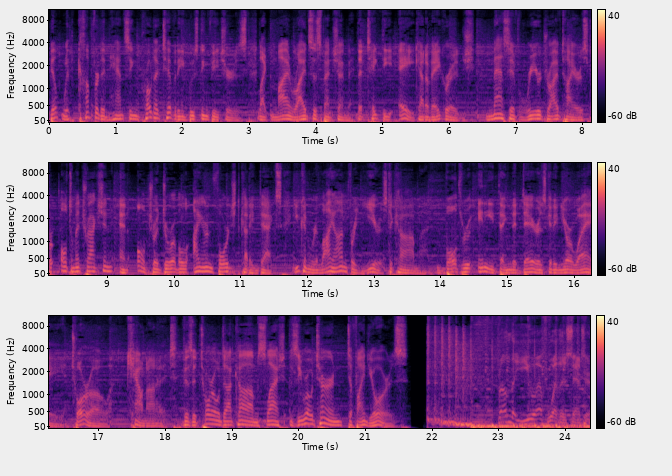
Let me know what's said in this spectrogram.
Built with comfort enhancing, productivity boosting features like My Ride suspension that take the ache out of acreage, massive rear drive tires for ultimate traction, and ultra durable iron forged cutting decks you can rely on for years to come. Bowl through anything that dares get in your way. Toro. Count on it. Visit toro.com slash zero turn to find yours. From the UF Weather Center,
